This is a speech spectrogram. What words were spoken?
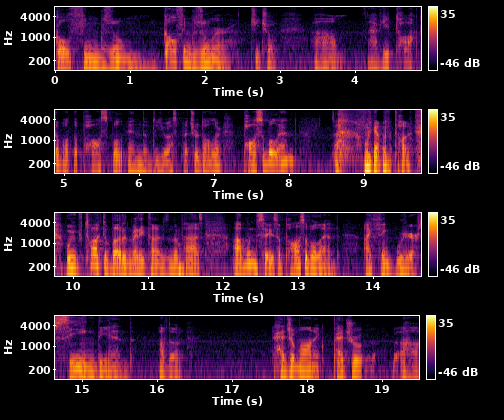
golfing zoom. Golfing zoomer. Chycho um, have you talked about the possible end of the US petrodollar? Possible end? We haven't talked we've talked about it many times in the past. I wouldn't say it's a possible end. I think we are seeing the end of the hegemonic petro uh,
